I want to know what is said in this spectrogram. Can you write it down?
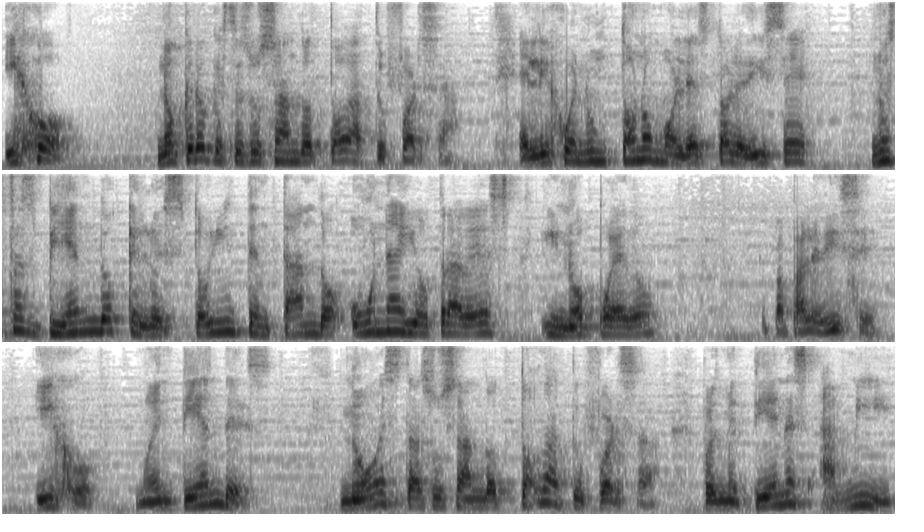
hijo, no creo que estés usando toda tu fuerza. El hijo en un tono molesto le dice, ¿No estás viendo que lo estoy intentando una y otra vez y no puedo? El papá le dice, hijo, no entiendes. No estás usando toda tu fuerza, pues me tienes a mí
